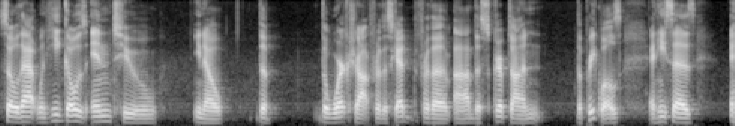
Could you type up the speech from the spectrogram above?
So that when he goes into, you know, the the workshop for the sched for the uh, the script on the prequels, and he says,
